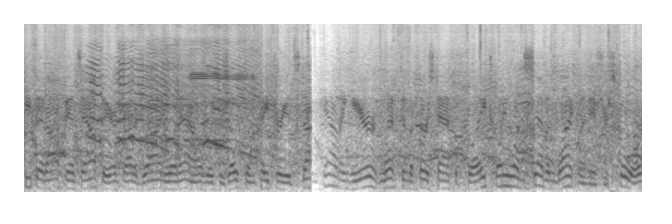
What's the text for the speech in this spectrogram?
keep that offense out there and try to grind one out, which is Oakland Patriots style. Counting here, left in the first half of play. 21-7, Blackman is your score.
